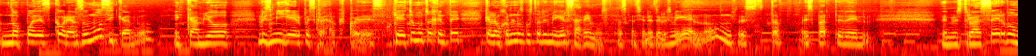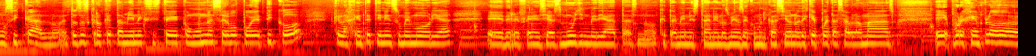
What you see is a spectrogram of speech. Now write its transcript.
No puedes corear su música, ¿no? En cambio, Luis Miguel, pues claro que puedes. Que de hecho mucha gente que a lo mejor no nos gusta Luis Miguel sabemos las canciones de Luis Miguel, ¿no? es parte del de nuestro acervo musical, ¿no? Entonces creo que también existe como un acervo poético que la gente tiene en su memoria eh, de referencias muy inmediatas, ¿no? Que también están en los medios de comunicación o de qué poetas habla más. Eh, por ejemplo,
